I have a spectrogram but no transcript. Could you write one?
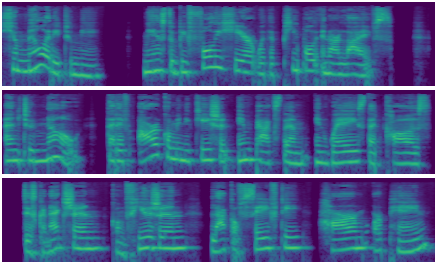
Humility to me means to be fully here with the people in our lives and to know that if our communication impacts them in ways that cause disconnection, confusion, lack of safety, harm, or pain,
